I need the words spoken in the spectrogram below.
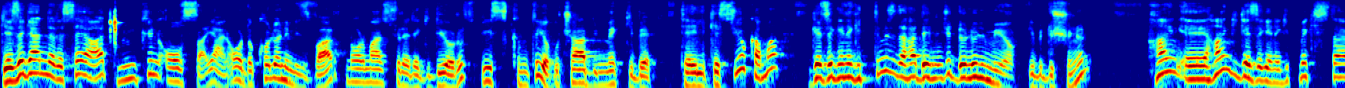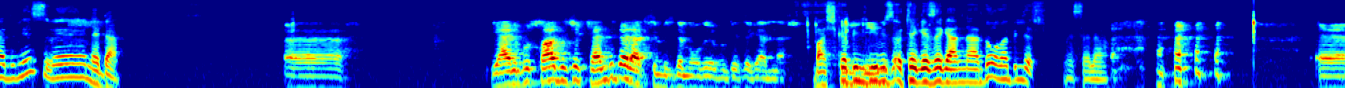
Gezegenlere seyahat mümkün olsa yani orada kolonimiz var. Normal sürede gidiyoruz. Bir sıkıntı yok. Uçağa binmek gibi tehlikesi yok ama gezegene gittiğimiz daha denince dönülmüyor gibi düşünün. Hangi, e, hangi gezegene gitmek isterdiniz ve neden? Ee, yani bu sadece kendi galaksimizde mi oluyor bu gezegenler? Başka Bildiğimiz- bildiğimiz öte gezegenlerde olabilir mesela. Ee,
